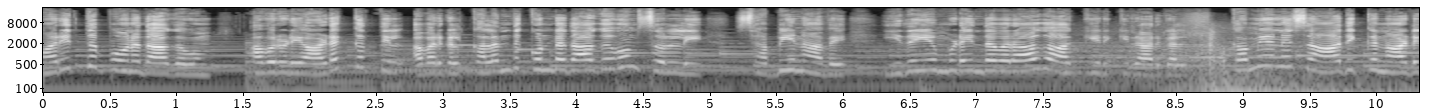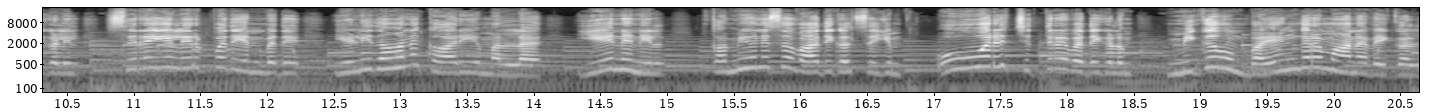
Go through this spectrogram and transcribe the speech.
மறித்து போனதாகவும் அவருடைய அடக்கத்தில் அவர்கள் கலந்து கொண்டதாகவும் சொல்லி சபீனாவை இதயமுடைந்தவராக ஆக்கியிருக்கிறார்கள். கம்யூனிச ஆதிக்க நாடுகளில் சிறையில் இருப்பது என்பது எளிதான காரியம் அல்ல ஏனெனில் கம்யூனிசவாதிகள் செய்யும் ஒவ்வொரு சித்திரவதைகளும் மிகவும் பயங்கரமானவைகள்.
